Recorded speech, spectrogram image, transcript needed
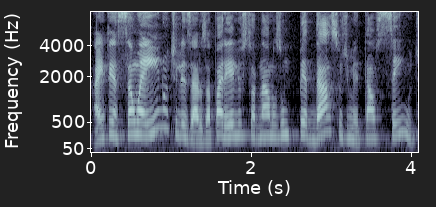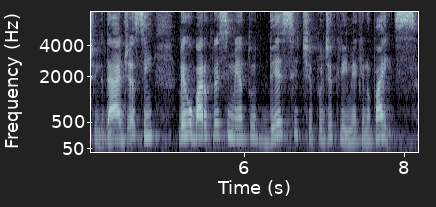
A intenção é inutilizar os aparelhos, torná-los um pedaço de metal sem utilidade e, assim, derrubar o crescimento desse tipo de crime aqui no país.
